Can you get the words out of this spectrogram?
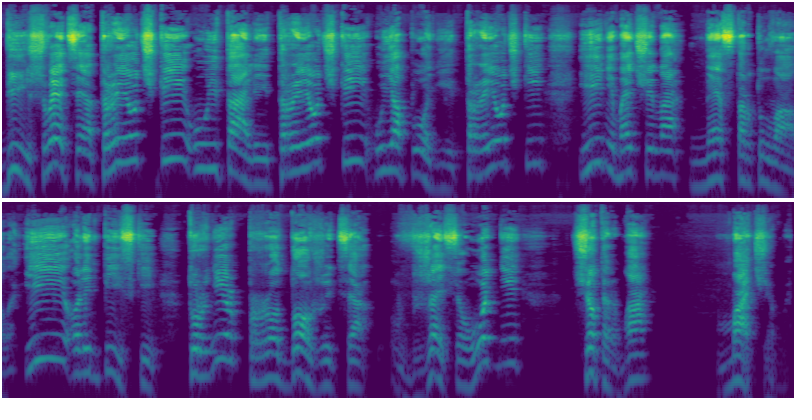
Бі Швеція 3 очки, у Італії 3 очки, у Японії 3 очки, і Німеччина не стартувала. І Олімпійський турнір продовжиться вже сьогодні чотирма матчами.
